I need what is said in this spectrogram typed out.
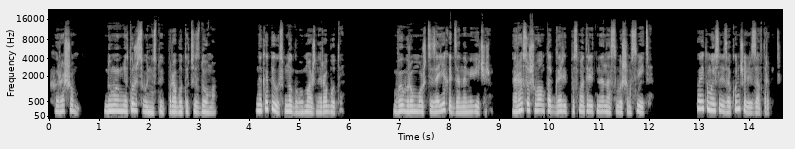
«Хорошо. Думаю, мне тоже сегодня стоит поработать из дома. Накопилось много бумажной работы». Вы, Брум, можете заехать за нами вечером, раз уж вам так горит посмотреть на нас в высшем свете. Поэтому, если закончили завтракать,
